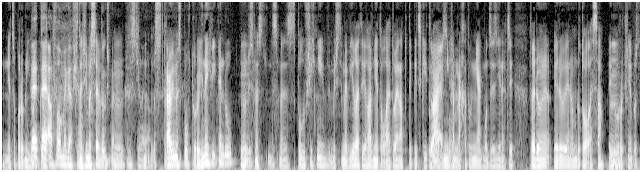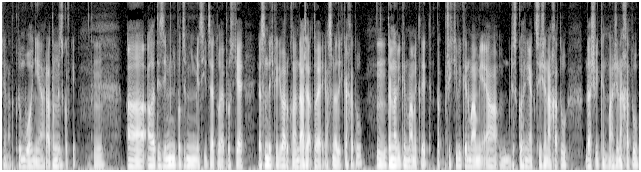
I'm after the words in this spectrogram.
něco podobného. To je, to je alfa omega všeho. Snažíme se, To už jsme Hmm. zjistili. No. strávíme spoustu rodinných víkendů, Hmm. hmm. kdy, jsme, kdy jsme spolu všichni, vymýšlíme výlety, hlavně to léto je na to typický, to No, já jasně. nikam na chatu nějak moc jezdit nechci, to jedu, jedu jenom do toho lesa, jednou Hmm. ročně prostě na, k tomu ohni a hrát tam Hmm. deskovky. Hm. A, ale ty zimní, podzimní měsíce, to je prostě, já jsem teďka díval do kalendáře a to je, já jsem měl teďka chatu, Hm. Tenhle víkend máme klid, pak příští víkend mám já deskoherní akci žena chatu, další víkend má žena chatu,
